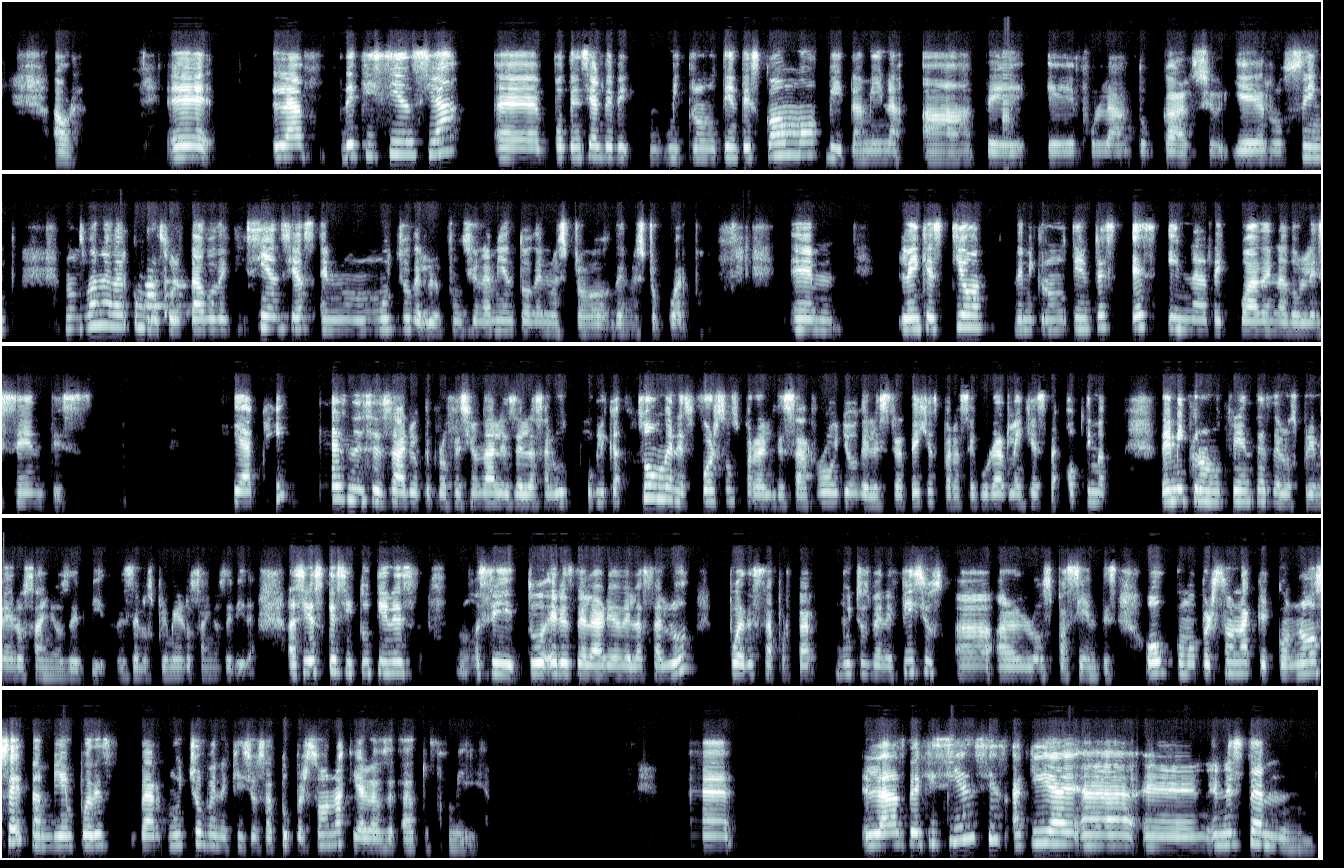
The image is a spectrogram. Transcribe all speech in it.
Ahora, la deficiencia eh, potencial de micronutrientes como vitamina A, D, E, folato, calcio, hierro, zinc, nos van a dar como resultado deficiencias en mucho del funcionamiento de nuestro, de nuestro cuerpo. Em, la ingestión de micronutrientes es inadecuada en adolescentes. Y aquí es necesario que profesionales de la salud pública sumen esfuerzos para el desarrollo de las estrategias para asegurar la ingesta óptima de micronutrientes de los primeros años de vida, desde los primeros años de vida. Así es que si tú tienes, si tú eres del área de la salud, puedes aportar muchos beneficios a, los pacientes. O como persona que conoce, también puedes dar muchos beneficios a tu persona y a, a tu familia. Eh, las deficiencias aquí eh, en, este, mm,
